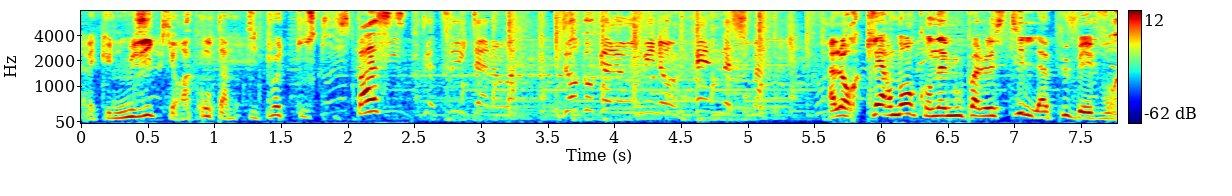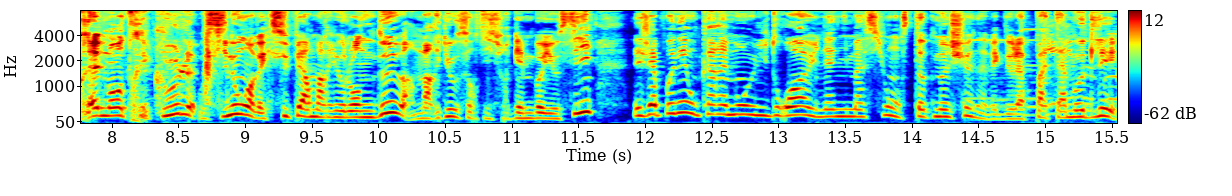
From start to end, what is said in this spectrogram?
avec une musique qui raconte un petit peu tout ce qui se passe. Alors clairement qu'on aime ou pas le style, la pub est vraiment très cool. Ou sinon avec Super Mario Land 2, un Mario sorti sur Game Boy aussi, les japonais ont carrément eu le droit à une animation en stop motion avec de la pâte à modeler.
